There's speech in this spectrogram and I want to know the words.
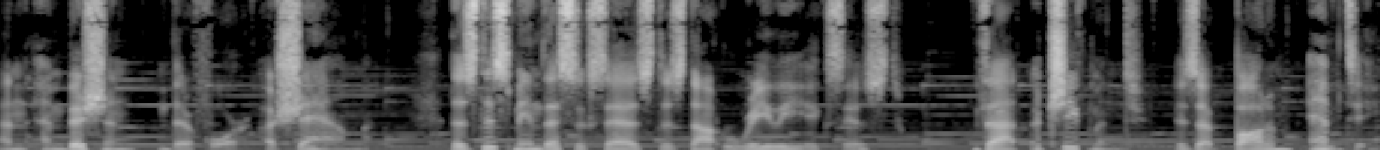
and ambition, therefore, a sham. Does this mean that success does not really exist? That achievement is at bottom empty?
